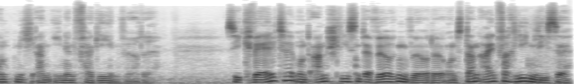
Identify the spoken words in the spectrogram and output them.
und mich an Ihnen vergehen würde. Sie quälte und anschließend erwürgen würde und dann einfach liegen ließe.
